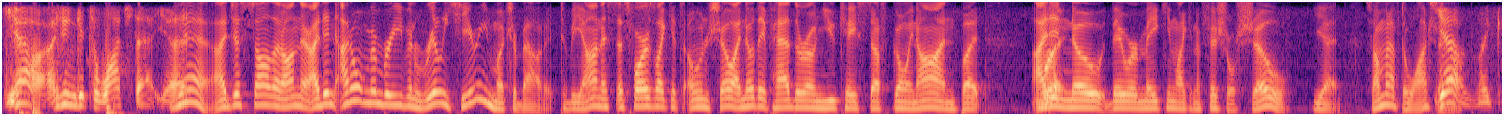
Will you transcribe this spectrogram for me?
Yeah, I didn't get to watch that yet. Yeah, I just saw that on there. I didn't I don't remember even really hearing much about it to be honest. As far as like its own show, I know they've had their own UK stuff going on, but I Right. didn't know they were making like an official show yet. So I'm going to have to watch that. Yeah, like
